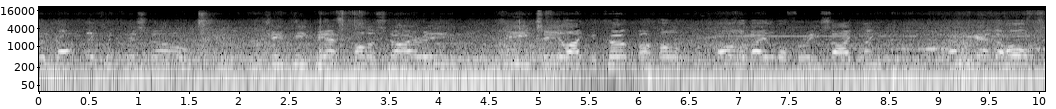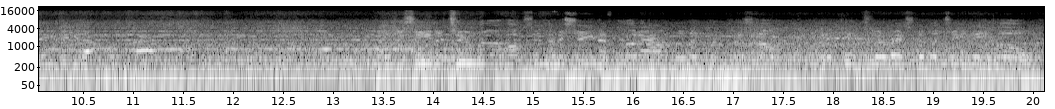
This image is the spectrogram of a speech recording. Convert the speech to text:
we've got liquid crystal, GPPS polystyrene, PET like your Coke bottle, all available for recycling. then we get the whole TV that comes out as you see, the two robots in the machine have cut out the liquid crystal, but it keeps the rest of the TV whole.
